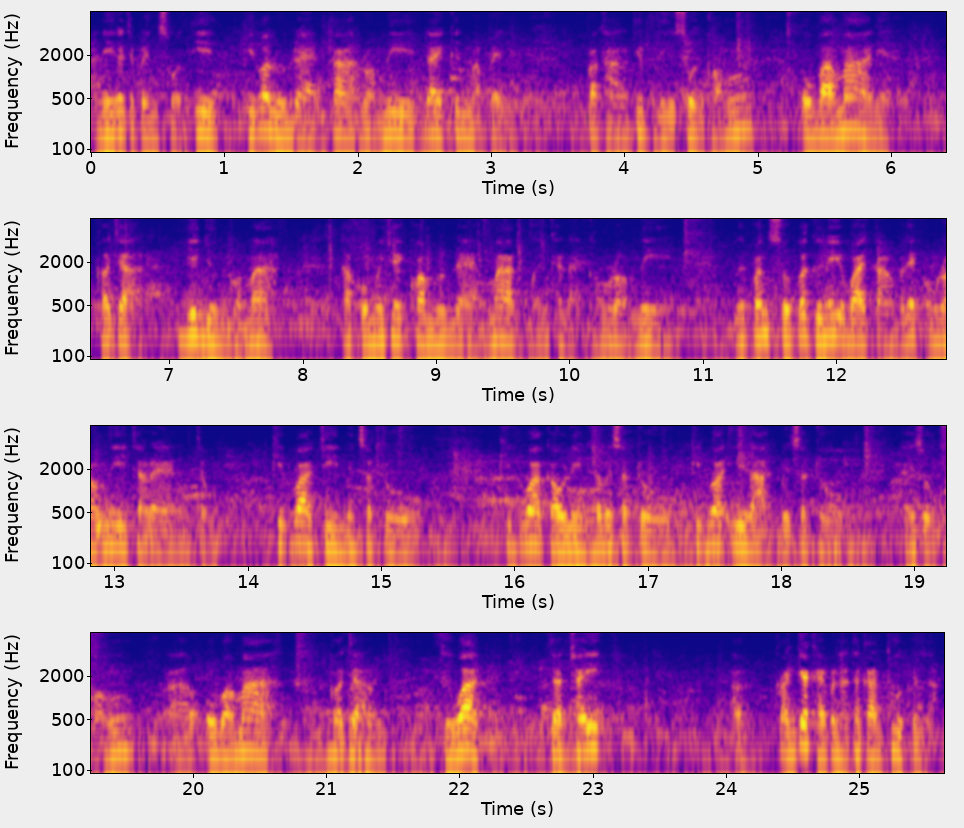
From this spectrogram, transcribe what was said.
อันนี้ก็จะเป็นส่วนที่คิดว่ารุนแรงถ้ารอมนี่ได้ขึ้นมาเป็นประธานาธิบดีส่วนของโอบามาเนี่ยเขาจะยืดหยุ่นกว่ามากถ้าคงไม่ใช่ความรุนแรงมากเหมือนขนาดของรอมนี่ในพันสุดก็คือนโยบายต่างประเทศของรอมนี่จะแรงจะคิดว่าจีนเป็นศัตรู คิดว่าเกาหลีเหนือเป็นศัตรู คิดว่าอิหร่านเป็นศัตรู ในส่วนของโอบามาก็จะถือว่าจะใช้การแก้ไขปัญหาทางการทูตเป็นหลัก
